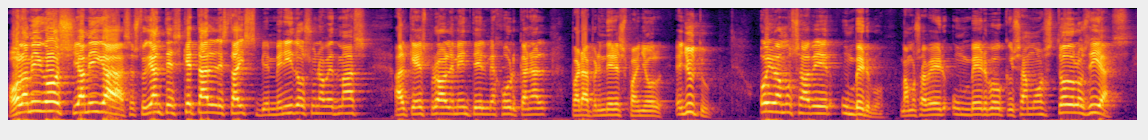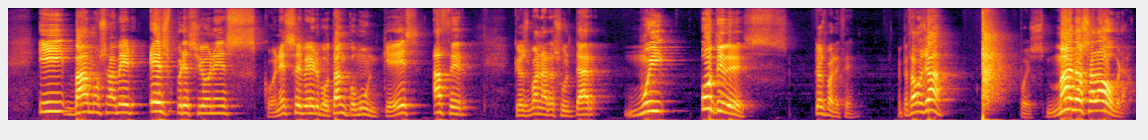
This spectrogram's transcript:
Hola amigos y amigas, estudiantes, ¿qué tal estáis? Bienvenidos una vez más al que es probablemente el mejor canal para aprender español en YouTube. Hoy vamos a ver un verbo, vamos a ver un verbo que usamos todos los días, y vamos a ver expresiones con ese verbo tan común que es hacer, que os van a resultar muy útiles. ¿Qué os parece? ¿Empezamos ya? Pues manos a la obra.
